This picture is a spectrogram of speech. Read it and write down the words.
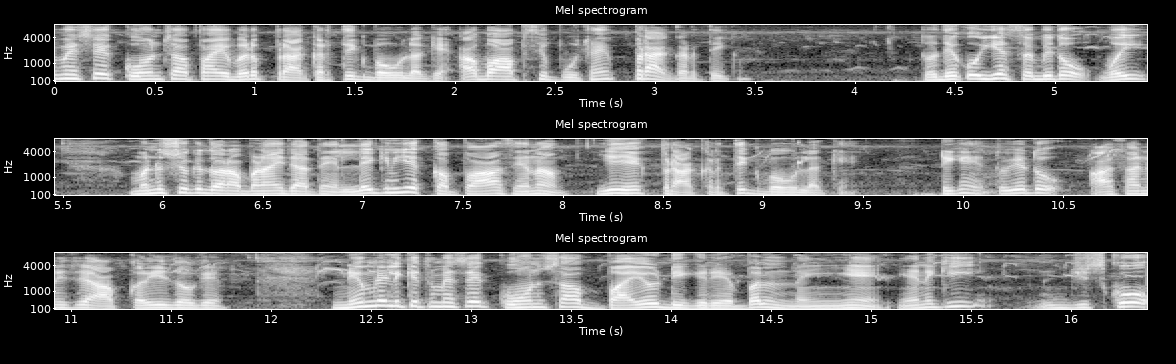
में से कौन सा फाइबर प्राकृतिक बहुलक है? अब आपसे पूछा है प्राकृतिक। तो देखो ये सभी तो वही मनुष्य के द्वारा बनाए जाते हैं लेकिन ये कपास है ना ये एक प्राकृतिक बहुलक है ठीक है? तो ये तो आसानी से आप कर ही दोगे। निम्नलिखित में से कौन सा बायोडिग्रेबल नहीं है? यानी कि जिसको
